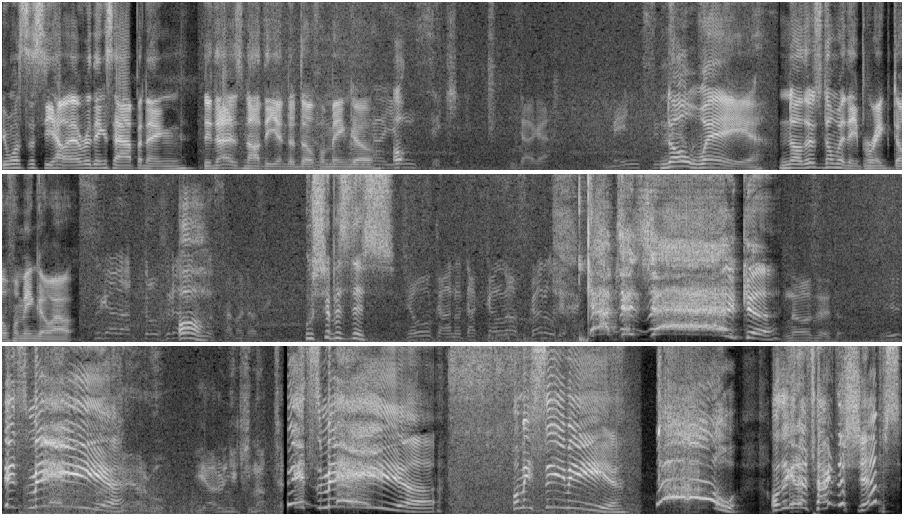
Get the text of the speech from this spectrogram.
He wants to see how everything's happening. Dude, that is not the end of Doflamingo. Oh. No way. No, there's no way they break Doflamingo out. Oh. Whose ship is this? Captain Jack! It's me! It's me! Let me see me! No! Are they gonna attack the ships?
